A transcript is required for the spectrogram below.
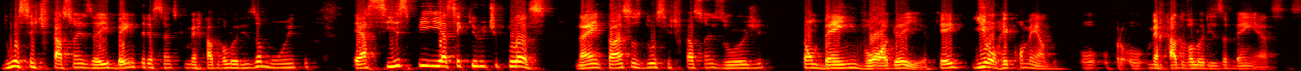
duas certificações aí bem interessantes que o mercado valoriza muito, é a CISP e a Security Plus. Né? Então, essas duas certificações hoje estão bem em voga aí, ok? E eu recomendo. O, o, o mercado valoriza bem essas.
